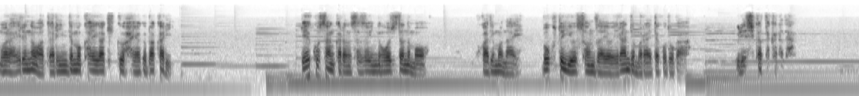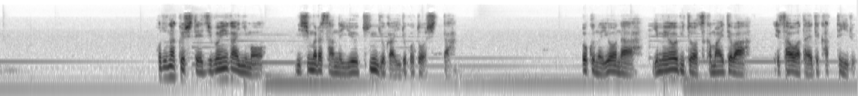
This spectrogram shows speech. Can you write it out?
もらえるのは誰にでも買いが利く早くばかり。玲子さんからの誘いに応じたのも、他でもない僕という存在を選んでもらえたことが嬉しかったからだ。ほどなくして自分以外にも西村さんの言う金魚がいることを知った。僕のような夢追い人を捕まえては餌を与えて飼っている。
